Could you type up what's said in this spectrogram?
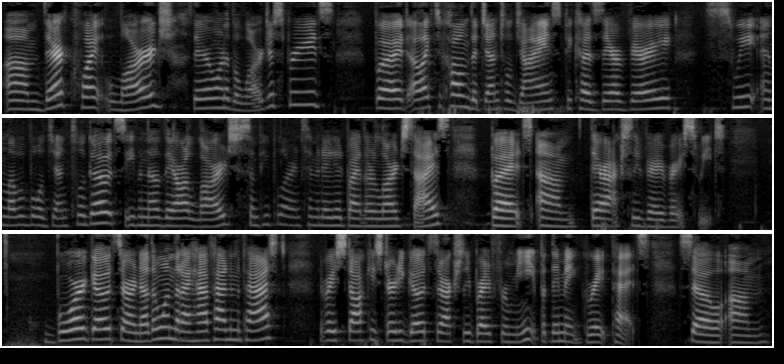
Um, they're quite large. They're one of the largest breeds, but I like to call them the gentle giants because they are very sweet and lovable gentle goats, even though they are large. Some people are intimidated by their large size, but um, they're actually very, very sweet. Boer goats are another one that I have had in the past. They're very stocky, sturdy goats. They're actually bred for meat, but they make great pets. So, um,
